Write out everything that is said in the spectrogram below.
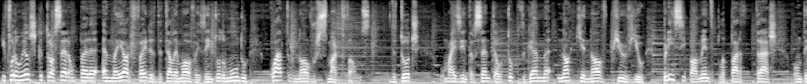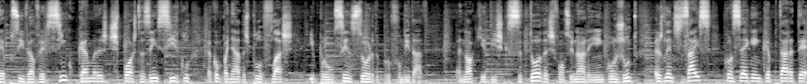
e foram eles que trouxeram para a maior feira de telemóveis em todo o mundo quatro novos smartphones. De todos, o mais interessante é o topo de gama Nokia 9 PureView, principalmente pela parte de trás, onde é possível ver cinco câmaras dispostas em círculo, acompanhadas pelo flash e por um sensor de profundidade. A Nokia diz que se todas funcionarem em conjunto, as lentes Zeiss conseguem captar até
